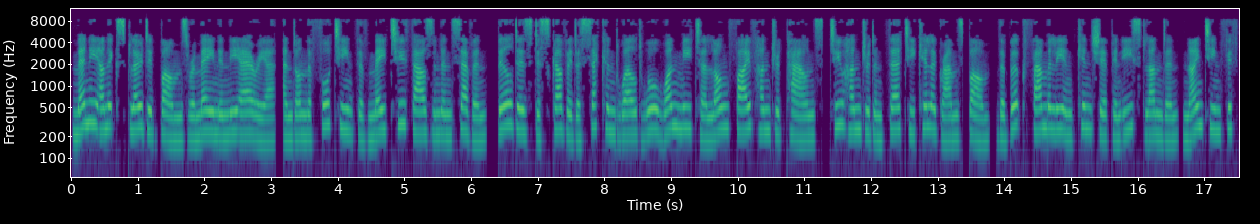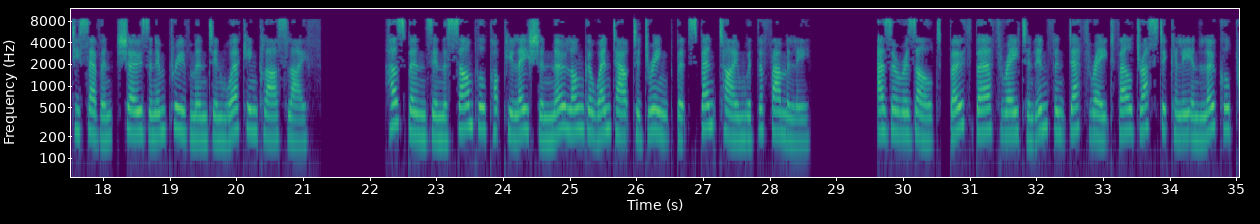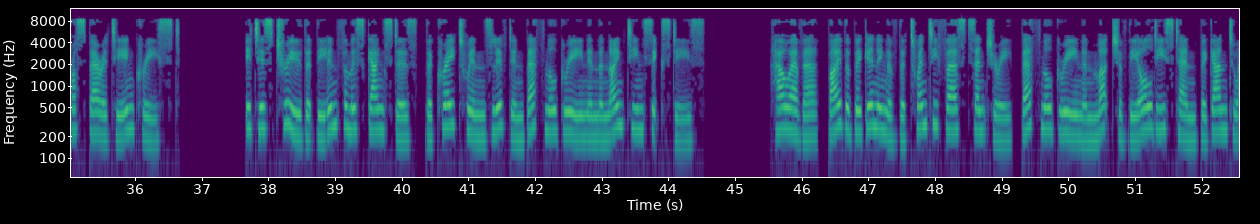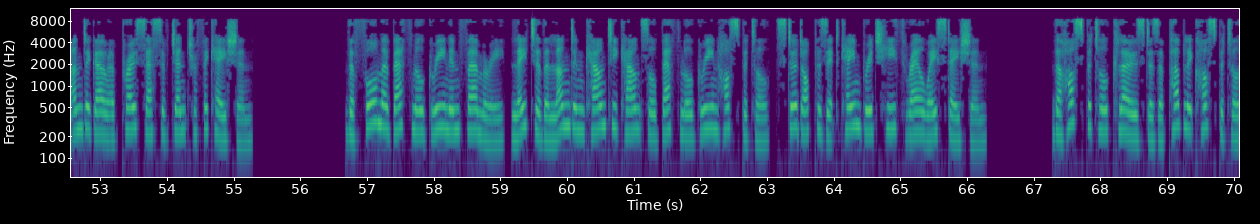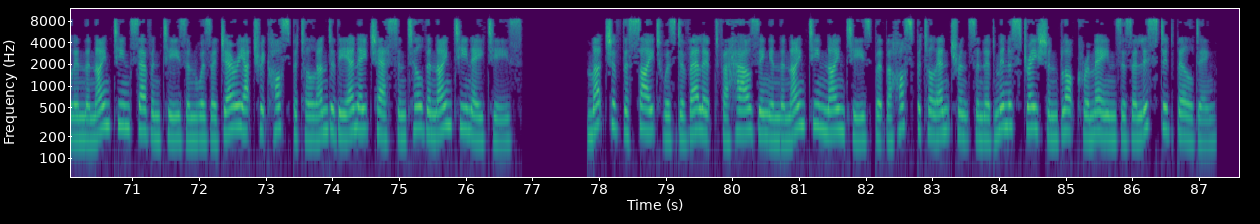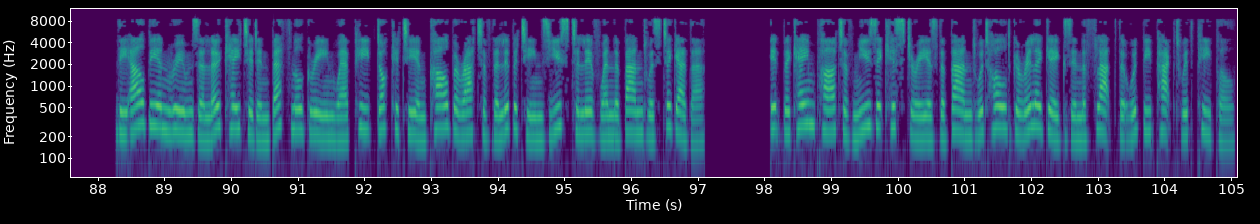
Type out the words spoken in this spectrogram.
Many unexploded bombs remain in the area, and on 14 May 2007, builders discovered a Second World War 1 metre-long 500 pounds 230 kilograms bomb. The book Family and Kinship in East London 1957 shows an improvement in working-class life. Husbands in the sample population no longer went out to drink but spent time with the family. As a result, both birth rate and infant death rate fell drastically and local prosperity increased. It is true that the infamous gangsters, the Kray twins lived in Bethnal Green in the 1960s. However, by the beginning of the 21st century, Bethnal Green and much of the Old East End began to undergo a process of gentrification. The former Bethnal Green Infirmary, later the London County Council Bethnal Green Hospital, stood opposite Cambridge Heath railway station. The hospital closed as a public hospital in the 1970s and was a geriatric hospital under the NHS until the 1980s. Much of the site was developed for housing in the 1990s but the hospital entrance and administration block remains as a listed building. The Albion Rooms are located in Bethnal Green where Pete Doherty and Carl Barat of the Libertines used to live when the band was together. It became part of music history as the band would hold guerrilla gigs in the flat that would be packed with people.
